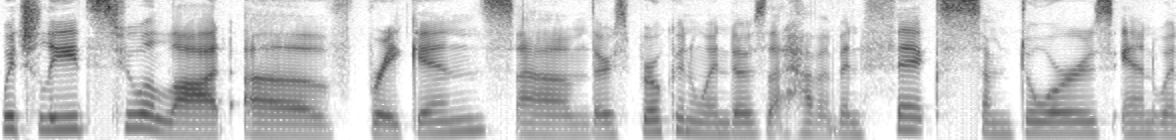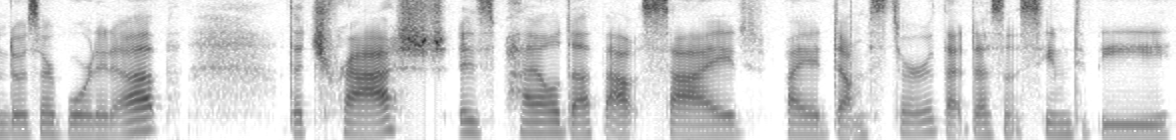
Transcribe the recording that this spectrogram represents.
which leads to a lot of break ins. Um, there's broken windows that haven't been fixed, some doors and windows are boarded up. The trash is piled up outside by a dumpster that doesn't seem to be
